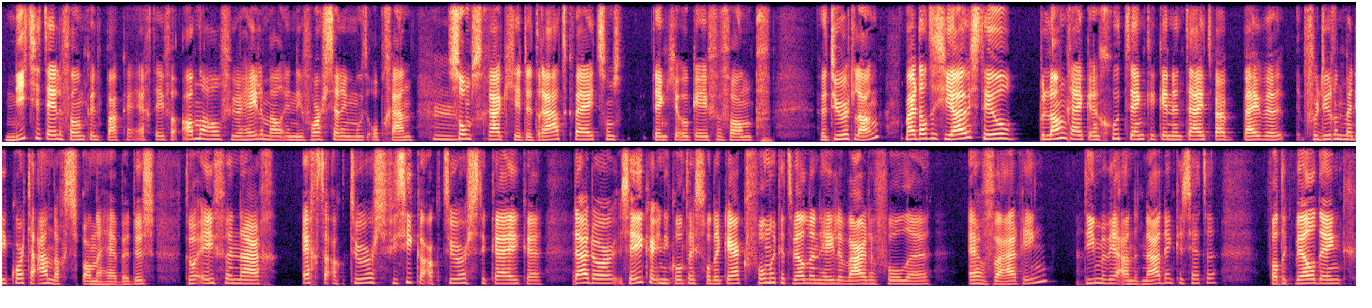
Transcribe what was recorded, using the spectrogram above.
niet je telefoon kunt pakken, echt even anderhalf uur helemaal in die voorstelling moet opgaan. Soms raak je de draad kwijt, soms denk je ook even van pff, het duurt lang. Maar dat is juist heel belangrijk en goed, denk ik, in een tijd waarbij we voortdurend maar die korte aandachtspannen hebben. Dus door even naar echte acteurs, fysieke acteurs te kijken. Daardoor, zeker in die context van de kerk, vond ik het wel een hele waardevolle ervaring. Die me weer aan het nadenken zette. Wat ik wel denk,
